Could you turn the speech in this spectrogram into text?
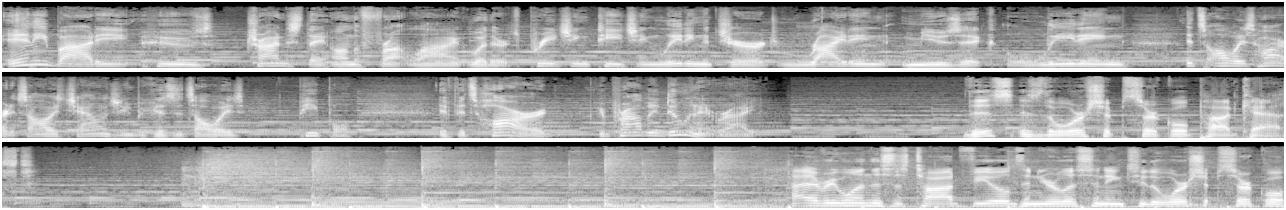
anybody who's trying to stay on the front line, whether it's preaching, teaching, leading a church, writing music, leading, it's always hard. It's always challenging because it's always people. If it's hard, you're probably doing it right. This is the Worship Circle Podcast. Hi, everyone. This is Todd Fields, and you're listening to the Worship Circle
